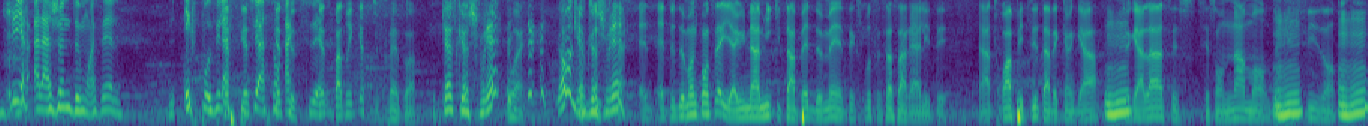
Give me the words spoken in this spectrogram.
dire à la jeune demoiselle, exposer la situation qu'est-ce que- actuelle. qu'est-ce- Patrick, qu'est-ce que tu ferais, toi? Qu'est-ce que je ferais? Ouais. Oh, qu'est-ce que je ferais? Elle, elle te demande conseil. Il y a une amie qui t'appelle demain, elle t'expose, c'est ça sa réalité. Elle a trois petites avec un gars. Mhm. Ce gars-là, c'est c'est son amant depuis six ans.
